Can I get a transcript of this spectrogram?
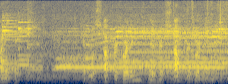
28, it will stop recording. It has stopped recording.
